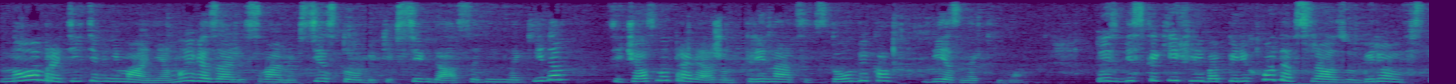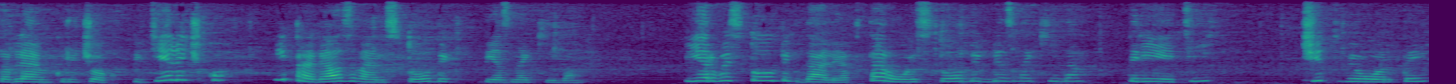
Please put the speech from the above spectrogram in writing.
но обратите внимание, мы вязали с вами все столбики всегда с одним накидом. Сейчас мы провяжем 13 столбиков без накида. То есть без каких-либо переходов сразу берем, вставляем крючок в петелечку и провязываем столбик без накида. Первый столбик, далее второй столбик без накида, третий, четвертый,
